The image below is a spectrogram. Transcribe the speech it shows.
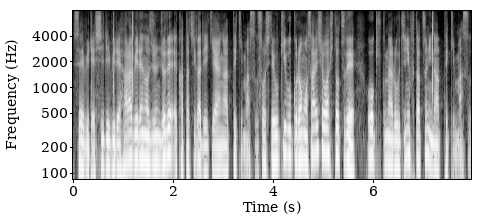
背びれ、尻びれ、腹びれの順序で形が出来上がってきます。そして浮き袋も最初は1つで大きくなるうちに2つになってきます。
